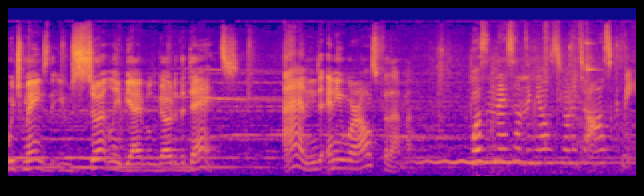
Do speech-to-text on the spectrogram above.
which means that you'll certainly be able to go to the dance. And anywhere else for that matter. Wasn't there something else you wanted to ask me?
